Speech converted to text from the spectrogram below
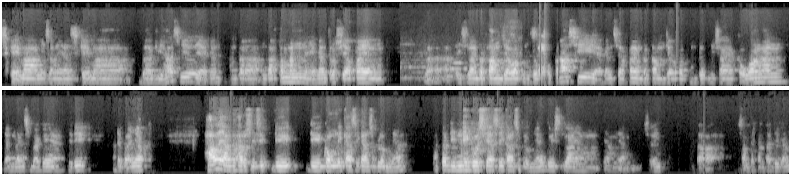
skema misalnya skema bagi hasil ya kan antara antar teman ya kan terus siapa yang istilahnya bertanggung jawab untuk operasi ya kan siapa yang bertanggung jawab untuk misalnya keuangan dan lain sebagainya. Jadi ada banyak hal yang harus di, di, dikomunikasikan sebelumnya atau dinegosiasikan sebelumnya itu istilah yang yang yang sering kita sampaikan tadi kan.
